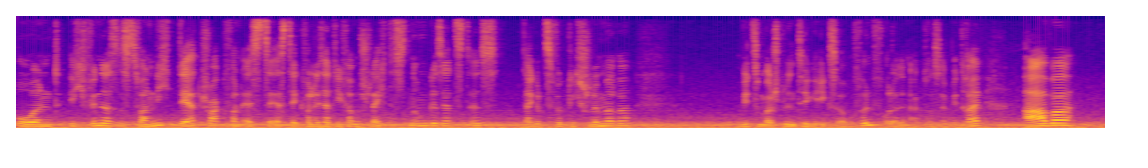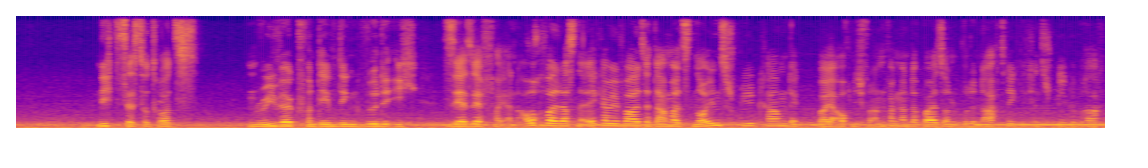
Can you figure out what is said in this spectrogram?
Und ich finde, es ist zwar nicht der Truck von SCS, der qualitativ am schlechtesten umgesetzt ist. Da gibt es wirklich schlimmere, wie zum Beispiel den TGX Euro 5 oder den Actros MP3. Aber nichtsdestotrotz, ein Rework von dem Ding würde ich sehr, sehr feiern. Auch weil das eine LKW war, als er damals neu ins Spiel kam. Der war ja auch nicht von Anfang an dabei, sondern wurde nachträglich ins Spiel gebracht.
